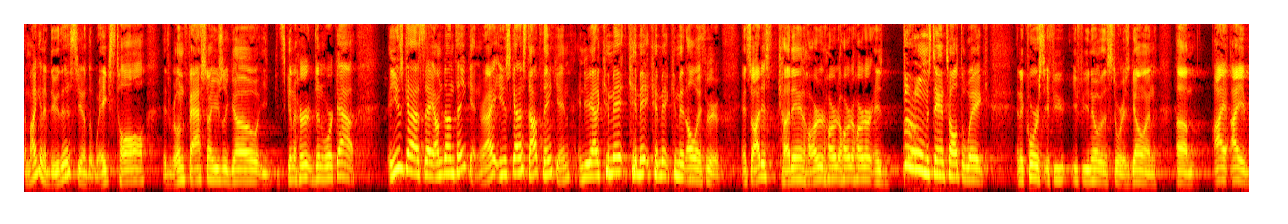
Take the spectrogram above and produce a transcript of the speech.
am I going to do this? You know, the wake's tall, it's going faster than I usually go, it's going to hurt, it doesn't work out. And you just got to say, I'm done thinking, right? You just got to stop thinking and you got to commit, commit, commit, commit all the way through. And so I just cut in harder and harder, harder, harder, and just boom, stand tall at the wake. And of course, if you, if you know where the story is going, um, I, I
